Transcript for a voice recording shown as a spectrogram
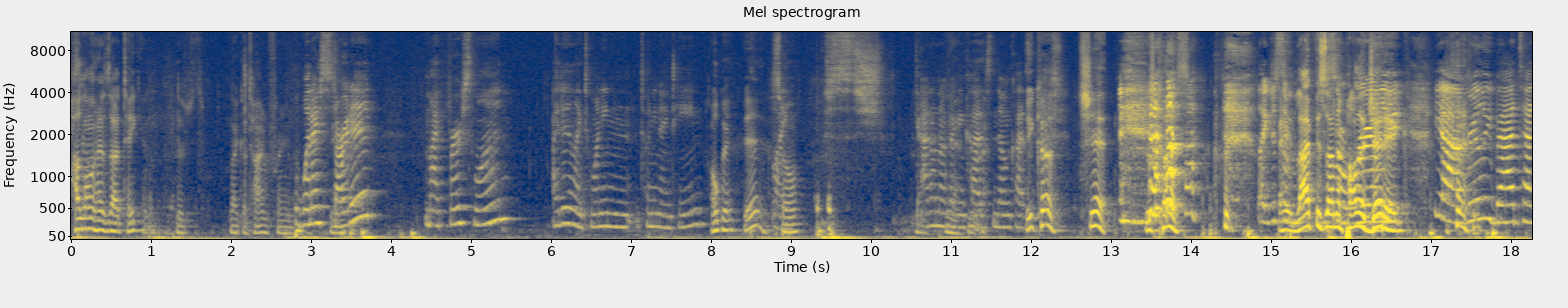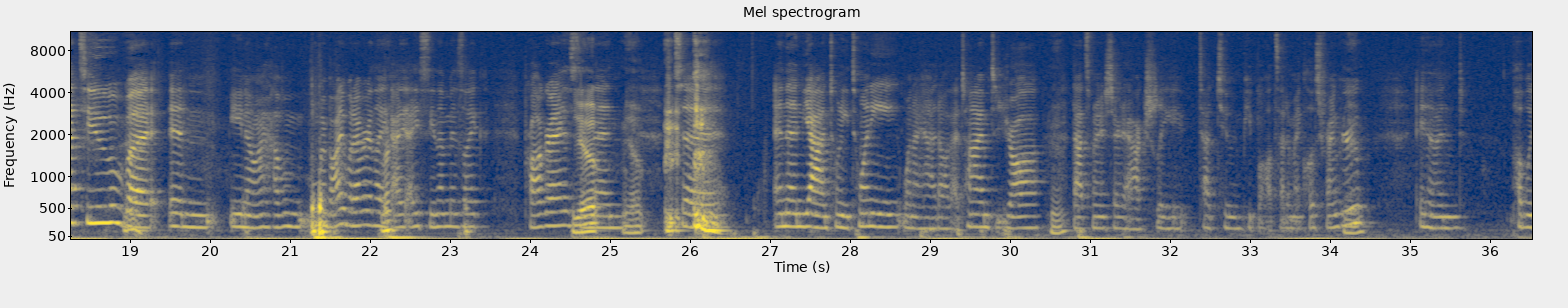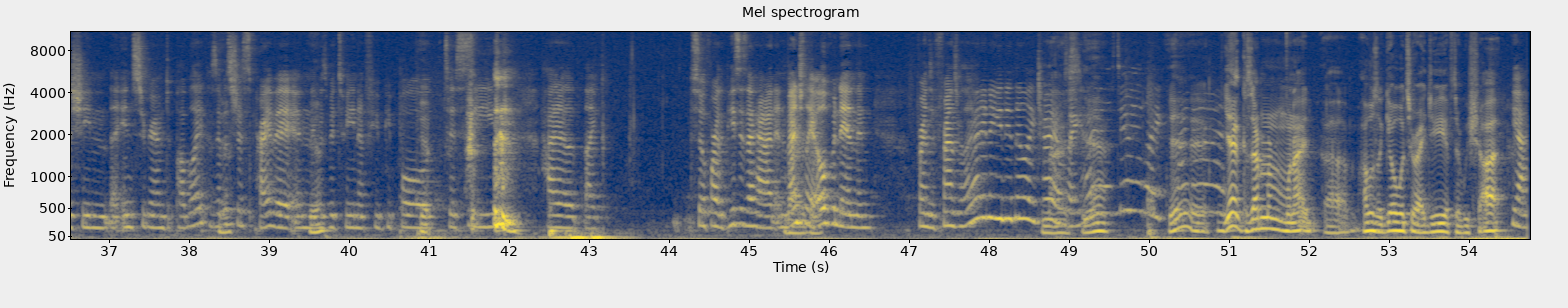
How So- long has that taken? There's like a time frame. when i started my first one i did in like 20, 2019 Okay. Yeah. Like, so i don't know if Yeah, i can cuss don't cuss you cuss. Shit. Just cuss. like just Hey, a, life is unapologetic. really- yeah, really bad tattoo, but and you know I have them on my body, whatever. Like Right. I, I see them as like progress, Yep. and Yep. then to and then yeah, in 2020 when I had all that time to draw, Yeah. that's when I started actually tattooing people outside of my close friend group, and publishing the Instagram to public because it was just private and Yeah. it was between a few people Yeah. to see how to like so far the pieces I had and eventually Right. I opened it and then friends of friends were like I didn't know you did that like try it. I was like hey yeah. let's do it like Yeah. Yeah. Because I remember when I uh, I was like, "Yo, what's your IG?" After we shot, yeah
